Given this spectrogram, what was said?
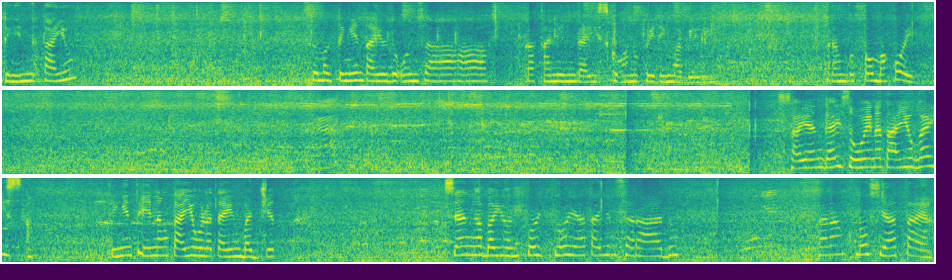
tingin nga tayo. So magtingin tayo doon sa kakanin guys kung ano pwedeng mabili. Parang gutom ako eh. So, ayan guys. Uwi na tayo guys. Tingin-tingin lang tayo. Wala tayong budget. Saan nga ba yun? Fourth floor yata yung sarado. Parang close yata eh.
